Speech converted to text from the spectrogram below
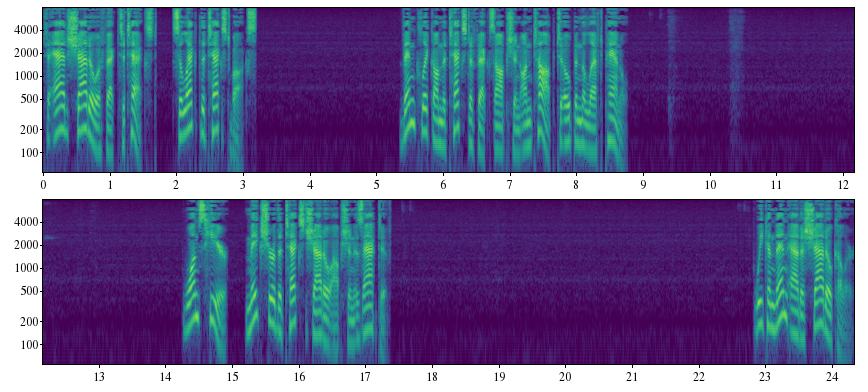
To add shadow effect to text, select the text box. Then click on the text effects option on top to open the left panel. Once here, make sure the text shadow option is active. We can then add a shadow color.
